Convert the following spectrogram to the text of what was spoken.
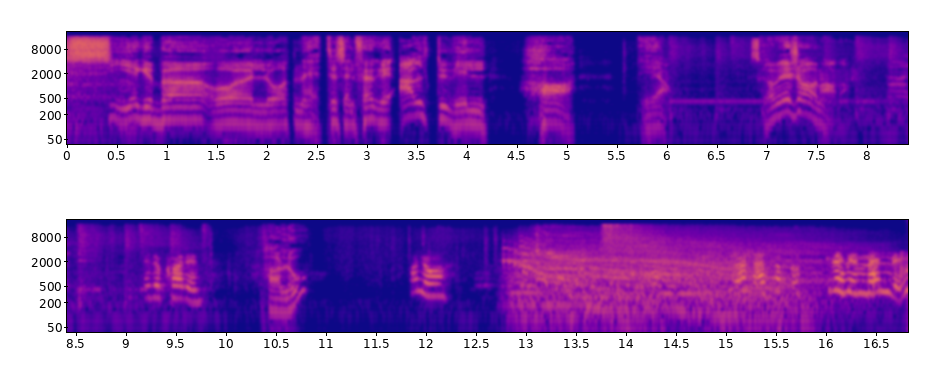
Sier gubba, og låten heter selvfølgelig Alt du vil ha. Ja. Skal vi se nå, da. Er det Karin? Hallo? Hallo? Ja, jeg satt og skrev en melding.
